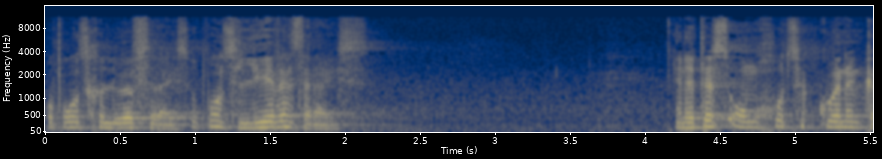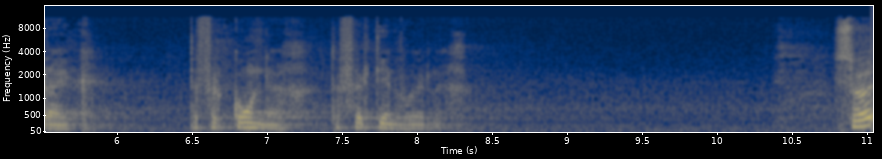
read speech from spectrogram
op ons geloofsreis, op ons lewensreis. En dit is om God se koninkryk te verkondig, te verteenwoordig. So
